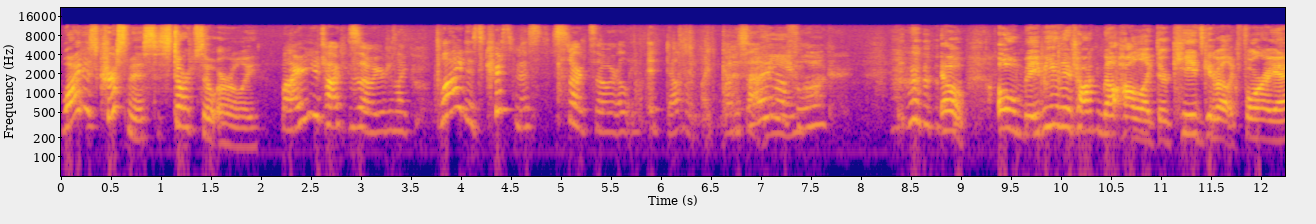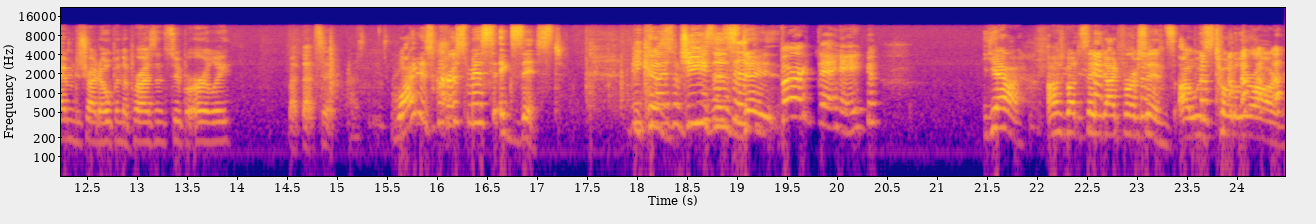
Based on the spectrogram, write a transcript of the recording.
Why does Christmas start so early? Why are you talking so? You're just like, why does Christmas start so early? It doesn't. Like, what does that I'm a mean? vlogger. oh, oh, maybe they're talking about how like their kids get about like 4 a.m. to try to open the presents super early. But that's it. Why does Christmas exist? Because Jesus Jesus' did- birthday. Yeah, I was about to say he died for our sins. I was totally wrong.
